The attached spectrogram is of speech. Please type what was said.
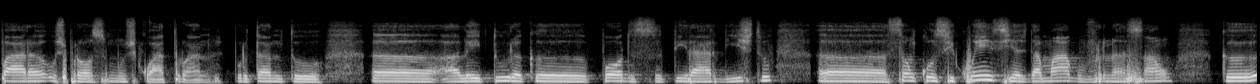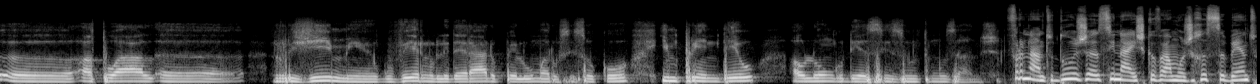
para os próximos quatro anos. Portanto, uh, a leitura que pode-se tirar disto uh, são consequências da má governação que uh, atual regime, governo liderado pelo Umaru Sissoko, empreendeu ao longo desses últimos anos. Fernando, dos sinais que vamos recebendo,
